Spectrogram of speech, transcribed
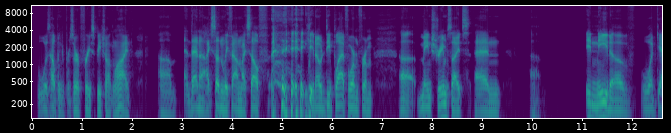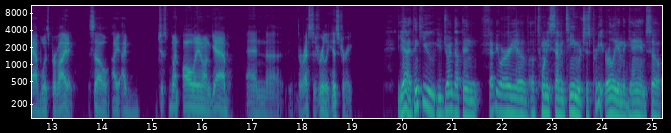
was helping to preserve free speech online. Um, and then I suddenly found myself, you know, deplatformed from uh, mainstream sites and uh, in need of what Gab was providing. So I, I just went all in on Gab, and uh, the rest is really history. Yeah, I think you you joined up in February of, of 2017, which is pretty early in the game. So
